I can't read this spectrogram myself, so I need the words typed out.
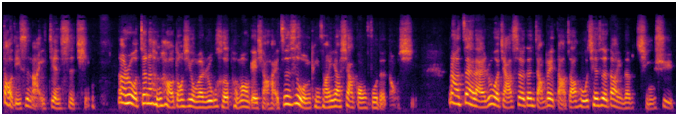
到底是哪一件事情。那如果真的很好的东西，我们如何 promo 给小孩？这是我们平常要下功夫的东西。那再来，如果假设跟长辈打招呼牵涉到你的情绪，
